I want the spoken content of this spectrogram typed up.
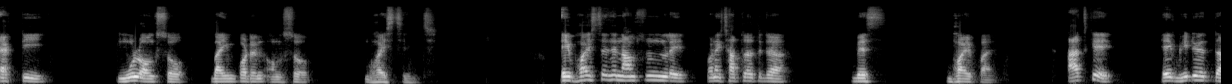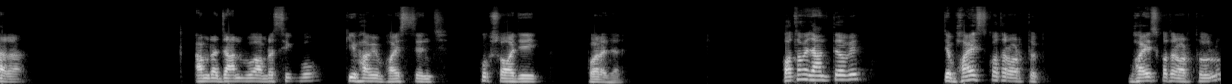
একটি মূল অংশ বা ইম্পর্টেন্ট অংশ ভয়েস চেঞ্জ এই ভয়েস চেঞ্জের নাম শুনলে অনেক ছাত্রছাত্রীরা বেশ ভয় পায়। আজকে এই ভিডিওর দ্বারা আমরা জানব, আমরা শিখব কীভাবে ভয়েস চেঞ্জ খুব সহজেই করা যায়। প্রথমে জানতে হবে যে ভয়েস কথার অর্থ কী? ভয়েস কথার অর্থ হলো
